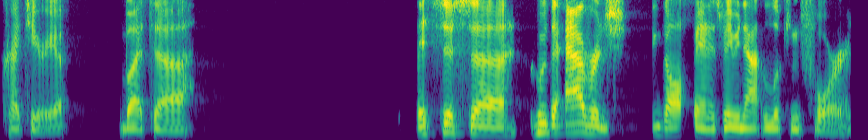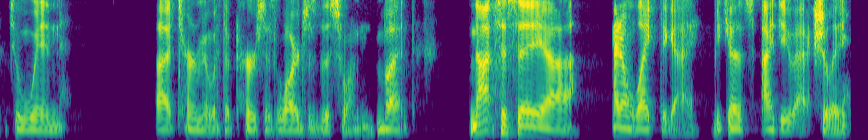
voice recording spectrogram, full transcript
criteria. But uh it's just uh who the average golf fan is maybe not looking for to win a tournament with a purse as large as this one. But not to say uh, I don't like the guy because I do actually,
